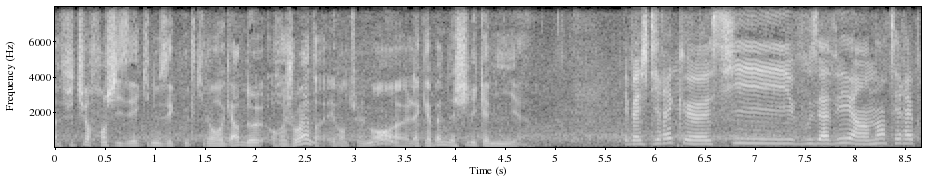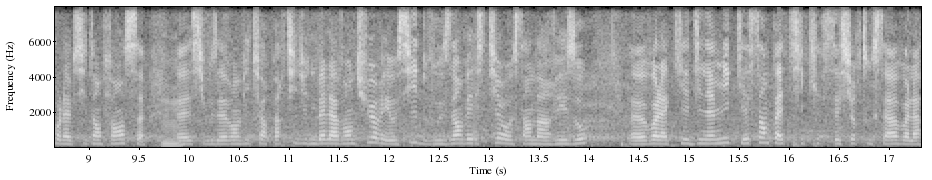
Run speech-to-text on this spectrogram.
un futur franchisé qui nous écoute, qui nous regarde, de rejoindre éventuellement la cabane d'Achille et Camille. Eh ben, je dirais que si vous avez un intérêt pour la petite enfance, mhm. euh, si vous avez envie de faire partie d'une belle aventure et aussi de vous investir au sein d'un réseau euh, voilà, qui est dynamique, qui est sympathique, c'est surtout ça. Voilà.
